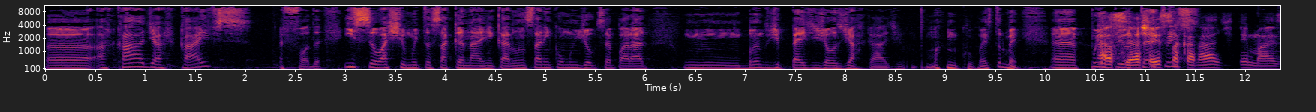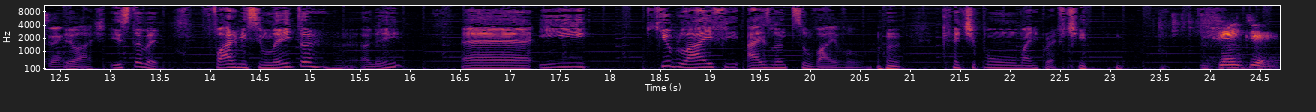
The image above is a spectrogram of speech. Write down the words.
Uh, Arcade Archives. É foda. Isso eu acho muita sacanagem, cara. Lançarem como um jogo separado um bando de pés de jogos de arcade. Tomar no cu, mas tudo bem. Uh, Puyo ah, Puyo você acha isso sacanagem? Tem mais, hein? Eu acho. Isso também. Farm Simulator, olha aí. É, e Cube Life Island Survival. que é tipo um Minecraft. Gente,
